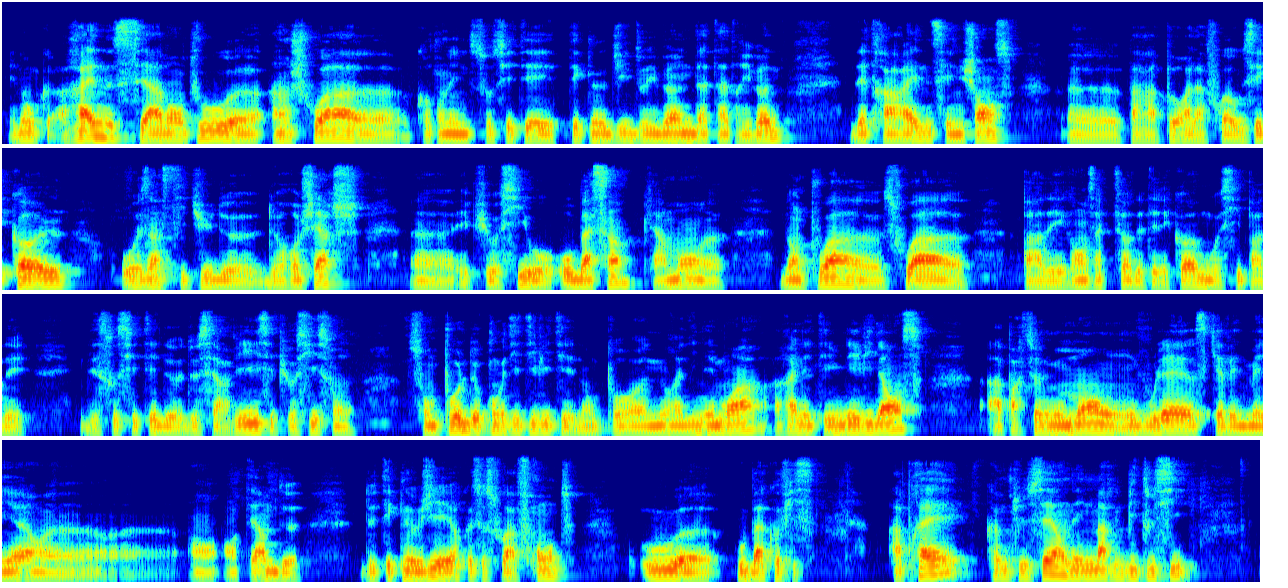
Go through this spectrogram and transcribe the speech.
Et donc, Rennes, c'est avant tout un choix quand on est une société technology-driven, data-driven d'être à Rennes, c'est une chance euh, par rapport à la fois aux écoles, aux instituts de, recherche, euh, et puis aussi au, bassin, clairement, euh, dans le poids, soit par des grands acteurs de télécom ou aussi par des, sociétés de, services, et puis aussi son, pôle de compétitivité. Donc pour Noureddin et moi, Rennes était une évidence à partir du moment où on voulait ce qu'il y avait de meilleur en, termes de, technologie, d'ailleurs, que ce soit front ou, ou back-office. Après, comme tu le sais, on est une marque B2C.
